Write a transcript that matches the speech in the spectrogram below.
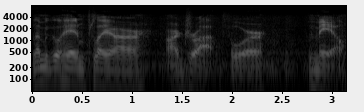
let me go ahead and play our our drop for mail.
